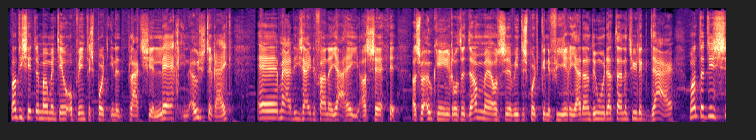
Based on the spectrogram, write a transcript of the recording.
want die zitten momenteel op wintersport in het plaatsje Leg in Oostenrijk... Eh, maar ja, die zeiden van, eh, ja, hey, als, eh, als we ook in Rotterdam onze wintersport kunnen vieren, ja, dan doen we dat dan natuurlijk daar. Want dat, is,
